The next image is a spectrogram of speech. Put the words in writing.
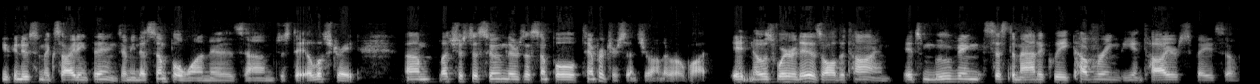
you can do some exciting things. I mean, a simple one is um, just to illustrate. Um, let's just assume there's a simple temperature sensor on the robot. It knows where it is all the time. It's moving systematically, covering the entire space of,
